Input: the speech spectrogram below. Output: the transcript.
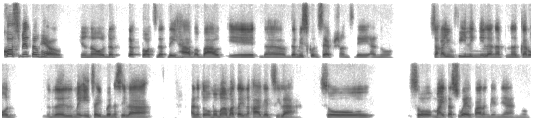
Cause mental health you know the the thoughts that they have about it the the misconceptions they ano saka yung feeling nila na nagkaroon dahil may HIV na sila ano to mamamatay na kagad sila. So so might as well parang ganyan no?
